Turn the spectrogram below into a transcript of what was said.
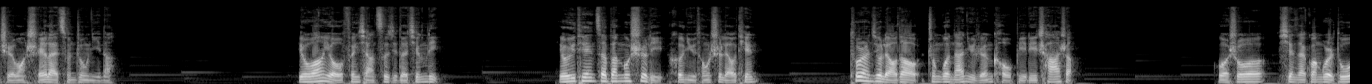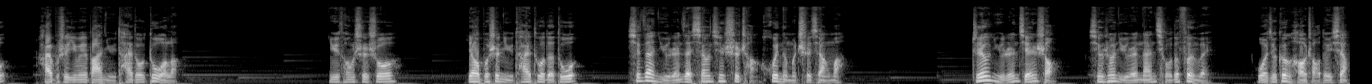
指望谁来尊重你呢？有网友分享自己的经历。有一天在办公室里和女同事聊天，突然就聊到中国男女人口比例差上。我说：“现在光棍多，还不是因为把女胎都剁了？”女同事说：“要不是女胎剁的多，现在女人在相亲市场会那么吃香吗？只要女人减少，形成女人难求的氛围，我就更好找对象。”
